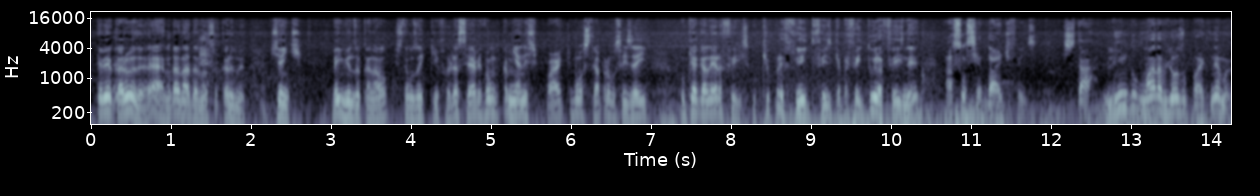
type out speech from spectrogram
Fiquei meio caruda? É, não dá nada não, sou carudo mesmo. Gente, Bem-vindos ao canal, estamos aqui em Flor da Serra e vamos caminhar nesse parque e mostrar para vocês aí o que a galera fez, o que o prefeito fez, o que a prefeitura fez, né? A sociedade fez. Está lindo, maravilhoso o parque, né amor?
